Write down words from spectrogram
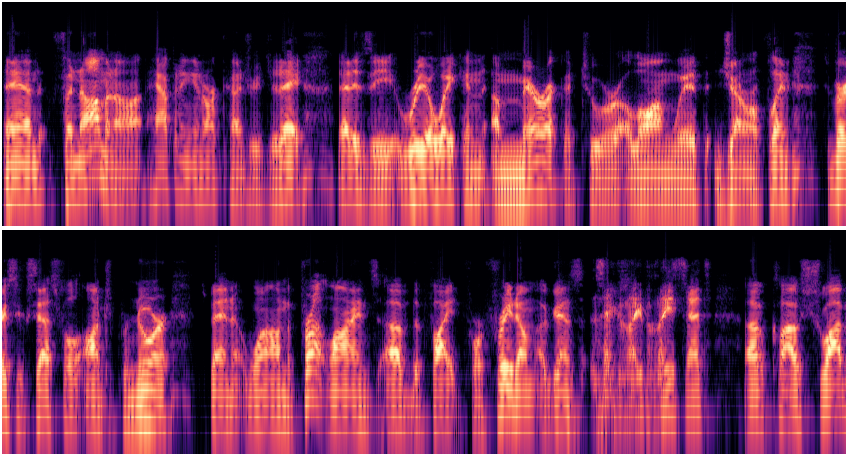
and phenomena happening in our country today. That is the Reawaken America tour, along with General Flynn. He's a very successful entrepreneur. Been on the front lines of the fight for freedom against the reset of Klaus Schwab,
